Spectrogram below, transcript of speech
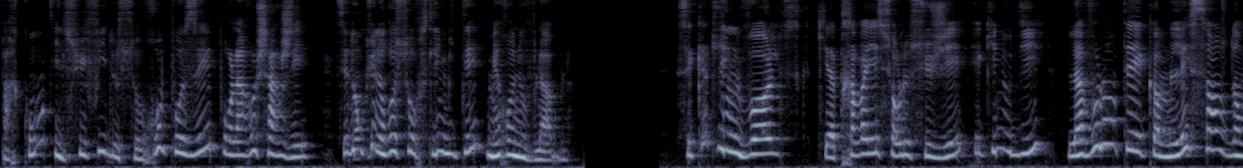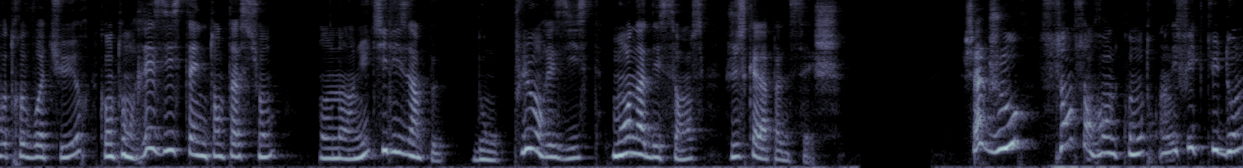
Par contre, il suffit de se reposer pour la recharger. C'est donc une ressource limitée mais renouvelable. C'est Kathleen Volsk qui a travaillé sur le sujet et qui nous dit La volonté est comme l'essence dans votre voiture. Quand on résiste à une tentation, on en utilise un peu. Donc plus on résiste, moins on a d'essence jusqu'à la panne sèche. Chaque jour, sans s'en rendre compte, on effectue donc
